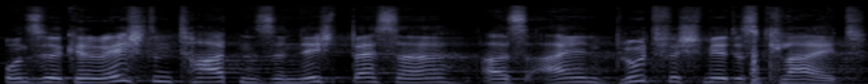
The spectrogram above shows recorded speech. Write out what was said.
Unsere gerechten Taten sind nicht besser als ein blutverschmiertes Kleid.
